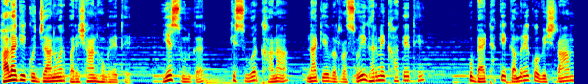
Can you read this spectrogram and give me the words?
हालाँकि कुछ जानवर परेशान हो गए थे। यह सुनकर कि सुअर खाना न केवल रसोई घर में खाते थे, वो बैठक के कमरे को विश्राम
